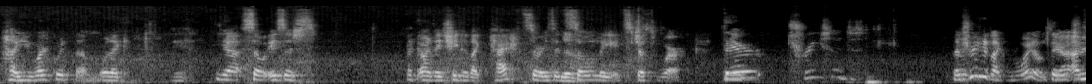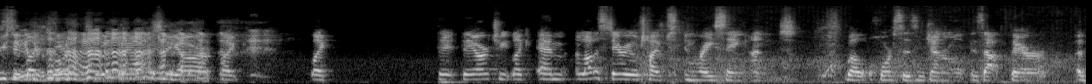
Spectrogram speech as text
how you work with them? Or like Yeah. so is it like are they treated like pets or is it No. solely it's just work? They're treated they're treated like royalty. They're actually, treated like like royalty. royalty. they actually are like like they they are treated like um a lot of stereotypes in racing and well horses in general is that they're uh,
